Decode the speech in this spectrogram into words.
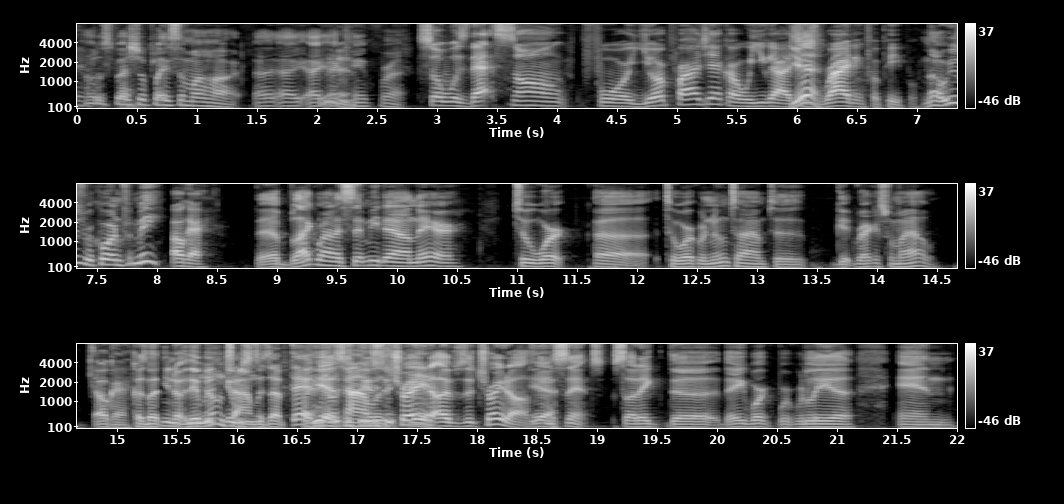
yeah. hold a special place in my heart. I I, I, I can't front. So was that song for your project, or were you guys Yeah. just writing for people? No, he was recording for me. Okay. The Blackground sent me down there to work uh, to work with Noontime to get records for my album. Okay. Because you know, they was- it Noontime was up there. Yeah, it's, Noontime it's a was- trade. yeah. It was a trade off in a sense. So they the they worked with Aaliyah and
